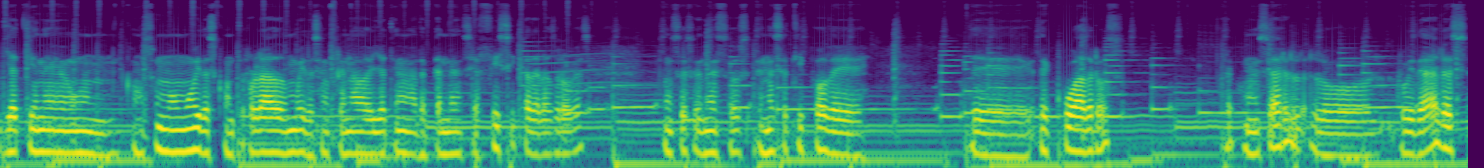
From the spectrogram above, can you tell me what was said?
ya tiene un consumo muy descontrolado, muy desenfrenado, ya tiene una dependencia física de las drogas, entonces en, esos, en ese tipo de, de, cuadros, para comenzar, lo, ideal es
